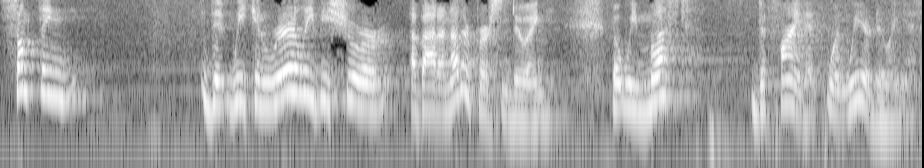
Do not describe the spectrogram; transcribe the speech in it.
something that we can rarely be sure about another person doing, but we must define it when we are doing it.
